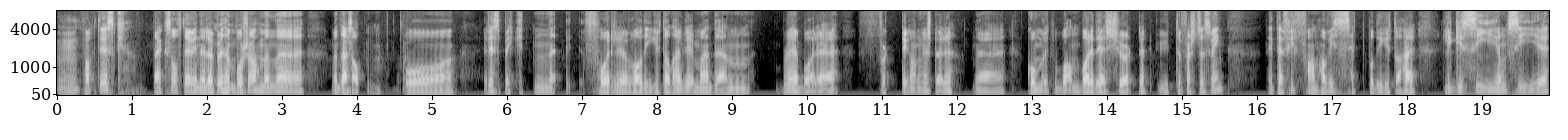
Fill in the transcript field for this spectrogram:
Mhm. faktisk. Det er ikke så ofte jeg vinner løpet i den Porscha, men, eh, men der satt den. Og respekten for hva de gutta der driver med, den ble bare 40 ganger større når jeg kom ut på banen. Bare det jeg kjørte ut til første sving, tenkte jeg fy faen, har vi sett på de gutta her ligge side om side,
